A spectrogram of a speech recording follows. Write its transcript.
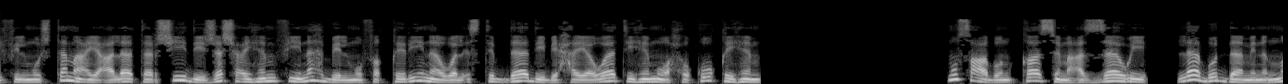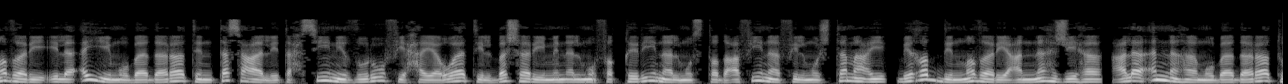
في المجتمع على ترشيد جشعهم في نهب المفقرين والاستبداد بحيواتهم وحقوقهم؟ مصعب قاسم عزاوي لا بد من النظر إلى أي مبادرات تسعى لتحسين ظروف حيوات البشر من المفقرين المستضعفين في المجتمع، بغض النظر عن نهجها، على أنها مبادرات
